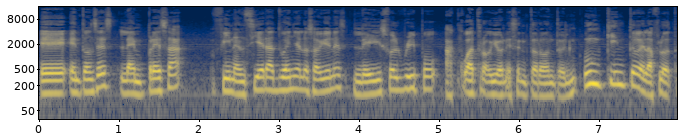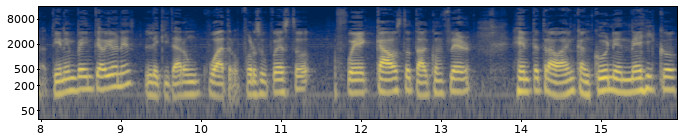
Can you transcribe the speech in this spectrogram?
Eh, entonces la empresa financiera dueña de los aviones le hizo el repo a cuatro aviones en Toronto, un quinto de la flota. Tienen 20 aviones, le quitaron cuatro. Por supuesto, fue caos total con Flair gente trabaja en Cancún, en México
